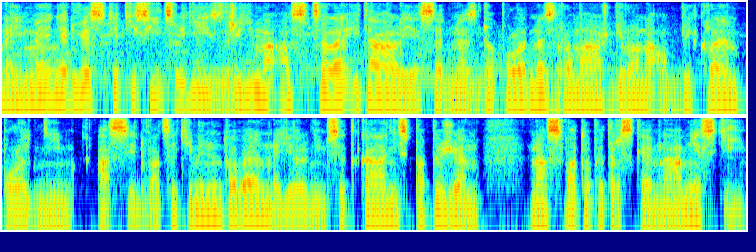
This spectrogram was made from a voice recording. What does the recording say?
Nejméně 200 tisíc lidí z Říma a z celé Itálie se dnes dopoledne zhromáždilo na obvyklém poledním asi 20-minutovém nedělním setkání s papežem na svatopetrském náměstí.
